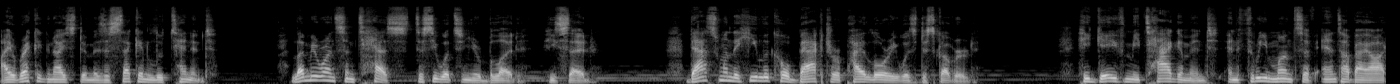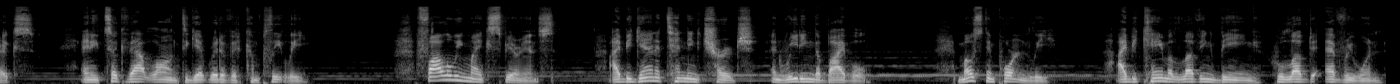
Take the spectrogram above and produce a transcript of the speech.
I recognized him as a second lieutenant. Let me run some tests to see what's in your blood, he said. That's when the Helicobacter pylori was discovered. He gave me Tagamet and three months of antibiotics, and it took that long to get rid of it completely. Following my experience, I began attending church and reading the Bible. Most importantly, I became a loving being who loved everyone,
